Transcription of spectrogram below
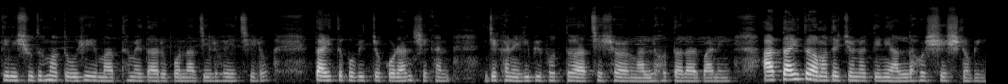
তিনি শুধুমাত্র ওহির মাধ্যমে তার উপর নাজিল হয়েছিল। তাই তো পবিত্র কোরআন সেখান, যেখানে লিপিবদ্ধ আছে স্বয়ং আল্লাহ তালার বাণী। আর তাই তো আমাদের জন্য তিনি আল্লাহর শেষ নবী।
